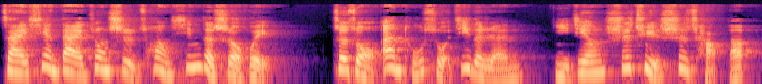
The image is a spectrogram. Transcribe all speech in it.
在现代重视创新的社会，这种按图索骥的人。已经失去市场了，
